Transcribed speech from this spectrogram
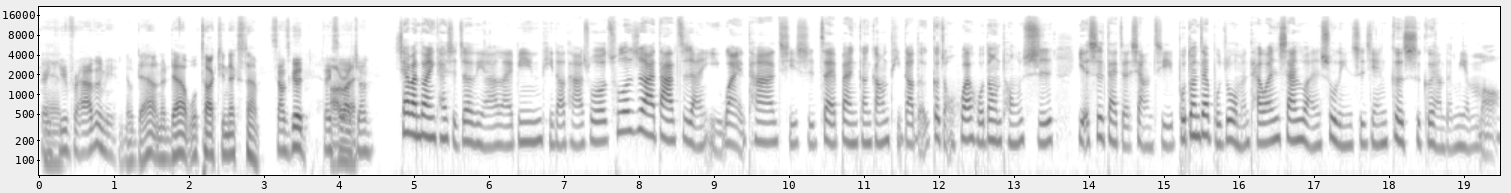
thank And you for having me No doubt. No doubt. We'll talk to you next time. sounds good thanks a All lot john 下半段一开始这里啊，来宾提到他说，除了热爱大自然以外，他其实在办刚刚提到的各种户外活动，同时也是带着相机，不断在捕捉我们台湾山峦树林之间各式各样的面貌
